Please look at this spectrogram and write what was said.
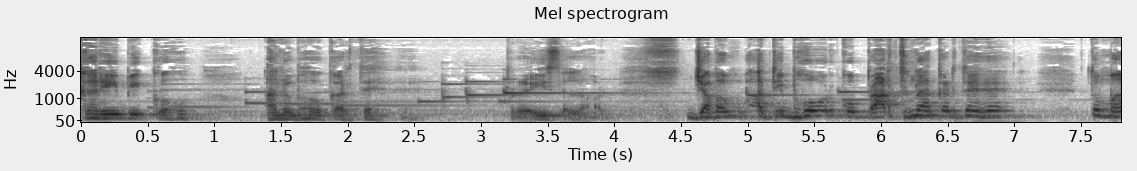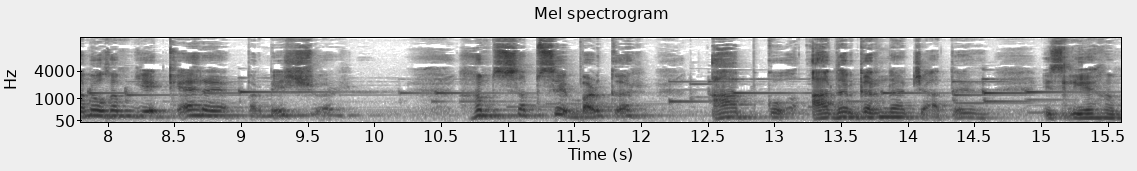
करीबी को अनुभव करते हैं। प्रेज लॉर्ड जब हम अति भोर को प्रार्थना करते हैं तो मानो हम ये कह रहे हैं, परमेश्वर, हम सबसे बढ़कर आपको आदर करना चाहते हैं, इसलिए हम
